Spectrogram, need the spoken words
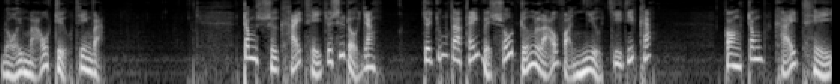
đội mão triệu thiên vàng. Trong sự khải thị cho sứ đồ dân, cho chúng ta thấy về số trưởng lão và nhiều chi tiết khác còn trong khải thị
